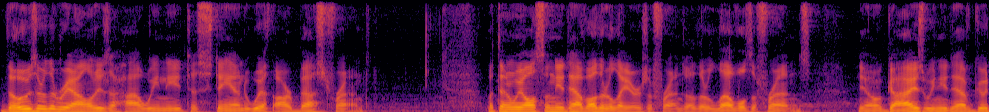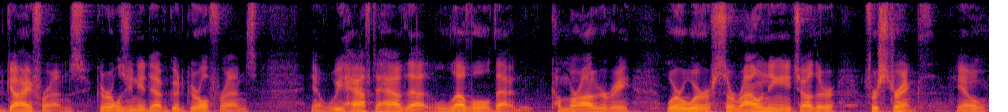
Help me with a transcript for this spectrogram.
Those are the realities of how we need to stand with our best friend. But then we also need to have other layers of friends, other levels of friends. You know, guys, we need to have good guy friends. Girls, you need to have good girlfriends. You know, we have to have that level, that camaraderie where we're surrounding each other for strength. You know,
